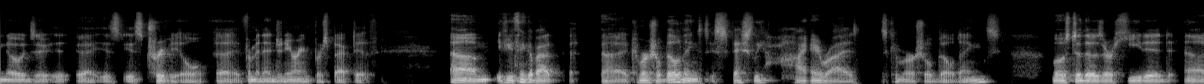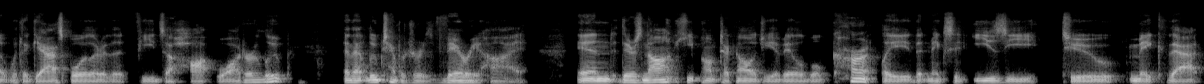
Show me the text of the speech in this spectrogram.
nodes uh, is is trivial uh, from an engineering perspective. Um, if you think about uh, commercial buildings, especially high-rise commercial buildings, most of those are heated uh, with a gas boiler that feeds a hot water loop, and that loop temperature is very high. And there's not heat pump technology available currently that makes it easy to make that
